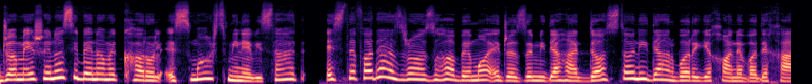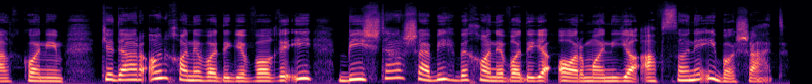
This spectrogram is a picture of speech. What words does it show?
جامعه شناسی به نام کارول اسمارت می نویسد استفاده از رازها به ما اجازه می دهد داستانی درباره خانواده خلق کنیم که در آن خانواده واقعی بیشتر شبیه به خانواده آرمانی یا افسانه ای باشد.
